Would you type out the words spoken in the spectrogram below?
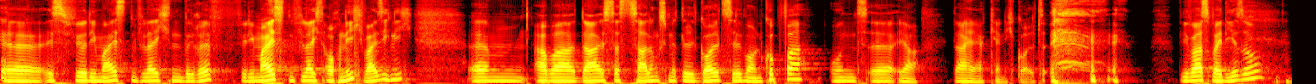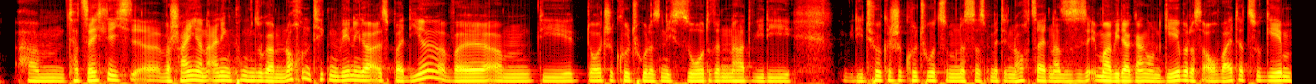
äh, ist für die meisten vielleicht ein Begriff, für die meisten vielleicht auch nicht, weiß ich nicht. Ähm, aber da ist das Zahlungsmittel Gold, Silber und Kupfer und äh, ja, daher kenne ich Gold. Wie war es bei dir so? Ähm, tatsächlich äh, wahrscheinlich an einigen Punkten sogar noch einen Ticken weniger als bei dir, weil ähm, die deutsche Kultur das nicht so drin hat wie die, wie die türkische Kultur, zumindest das mit den Hochzeiten. Also es ist immer wieder gang und gäbe, das auch weiterzugeben,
